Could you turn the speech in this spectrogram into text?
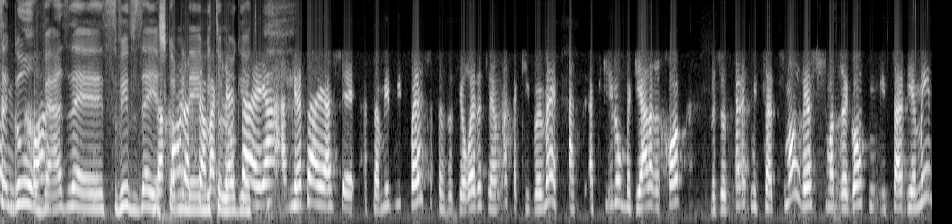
סגור, נכון. ואז uh, סביב זה יש נכון, כל מיני עכשיו, מיתולוגיות. הקטע היה, הקטע היה שאת תמיד מתבאסת, אז את יורדת למטה, כי באמת, את, את כאילו מגיעה לרחוב, וזאת דלת מצד שמאל, ויש מדרגות מצד ימין,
